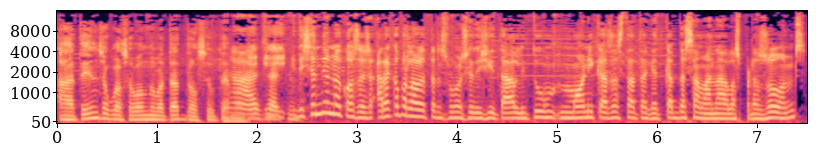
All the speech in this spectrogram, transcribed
atents a qualsevol novetat del seu tema. Ah, I, exacte. I deixa'm dir una cosa, ara que parlava de transformació digital i tu, Mònica, has estat aquest cap de setmana a les presons,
